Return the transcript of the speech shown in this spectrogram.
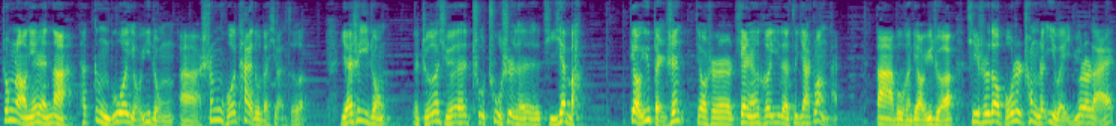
中老年人呢，他更多有一种啊生活态度的选择，也是一种哲学处处事的体现吧。钓鱼本身就是天人合一的最佳状态。大部分钓鱼者其实都不是冲着一尾鱼而来，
